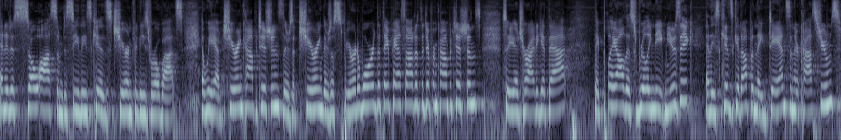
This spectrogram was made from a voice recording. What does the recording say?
And it is so awesome to see these kids cheering for these robots. And we have cheering competitions. There's a cheering, there's a spirit award that they pass out at the different competitions. So you try to get that. They play all this really neat music, and these kids get up and they dance in their costumes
